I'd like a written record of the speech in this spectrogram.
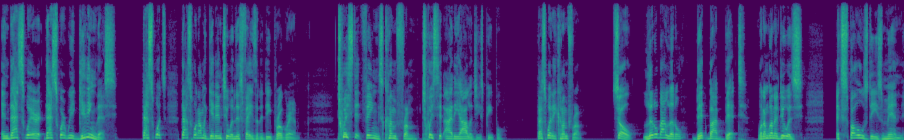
And that's where that's where we're getting this. That's what's that's what I'm gonna get into in this phase of the D program. Twisted things come from twisted ideologies, people. That's where they come from. So, little by little, bit by bit, what I'm going to do is expose these men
